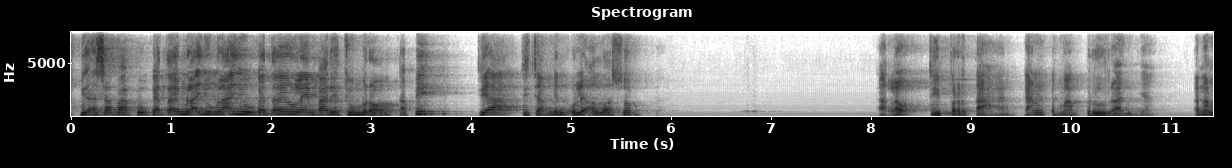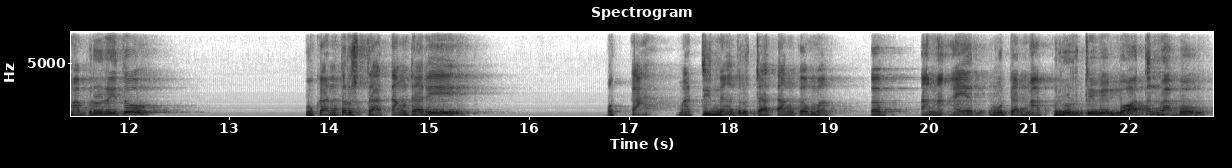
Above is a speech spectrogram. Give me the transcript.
biasa Pak Bu, katanya melayu-melayu, katanya yang lempari jumroh, tapi dia dijamin oleh Allah surga. Kalau dipertahankan kemabrurannya. Karena mabrur itu bukan terus datang dari Mekah, Madinah terus datang ke ke tanah air kemudian mabrur dewi mboten Pak Bu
